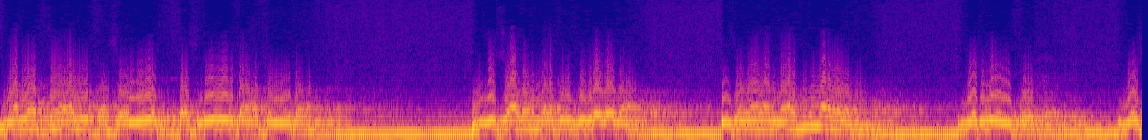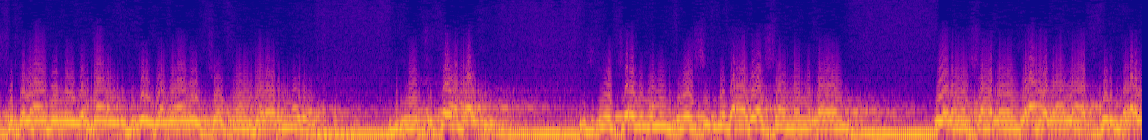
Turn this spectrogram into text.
مرد تو علی تسلیت تسلیت باتوں دا بیچارہ مرد ذریعہ لگا کہ زمانہ مادینہ ہے ذریعہ کو جس بلانی میں جہاں یہ زمانے چوکن خبر نہ میں چتا ہے یہ چوک منی دوشی کو داغا شامل گئے يرون شهرين ظاهر الله كل مال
